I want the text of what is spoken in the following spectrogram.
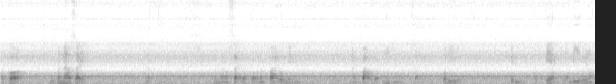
แล้วก็บีบมะนาวใส่นะครับมะนาวใส่แล้วก็น้ำปลาลงนิดนึงน้ำเปล่าแบบนิดนึงใส่พอดีเลยเป็นกับแก้มอย่างดีครับพี่น้อง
